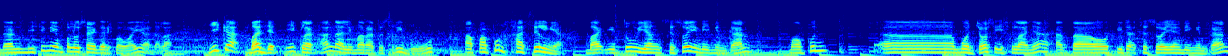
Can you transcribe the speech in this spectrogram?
Dan di sini yang perlu saya garis bawahi adalah jika budget iklan Anda 500.000, apa pun hasilnya, baik itu yang sesuai yang diinginkan maupun uh, boncos istilahnya atau tidak sesuai yang diinginkan,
